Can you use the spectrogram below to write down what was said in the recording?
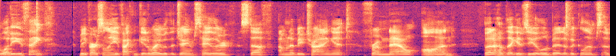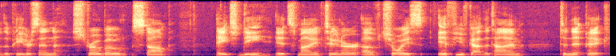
what do you think? Me personally, if I can get away with the James Taylor stuff, I'm going to be trying it from now on. But I hope that gives you a little bit of a glimpse of the Peterson Strobo Stomp HD. It's my tuner of choice if you've got the time to nitpick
